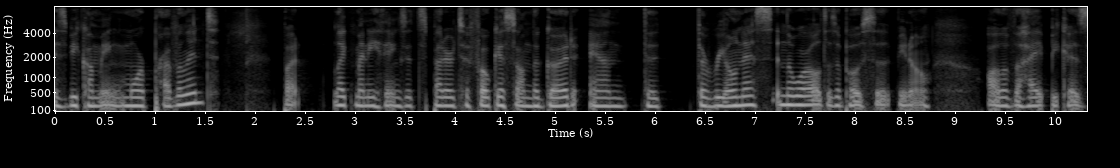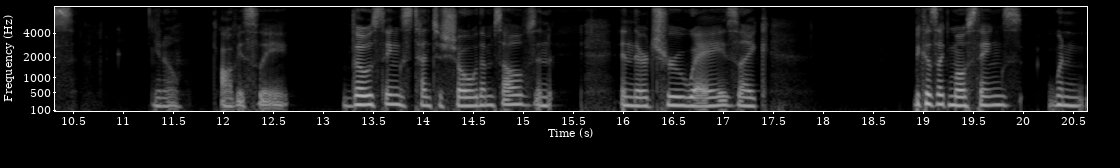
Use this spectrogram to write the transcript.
is becoming more prevalent. But like many things, it's better to focus on the good and the the realness in the world as opposed to, you know, all of the hype because, you know, obviously those things tend to show themselves in in their true ways like because like most things when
